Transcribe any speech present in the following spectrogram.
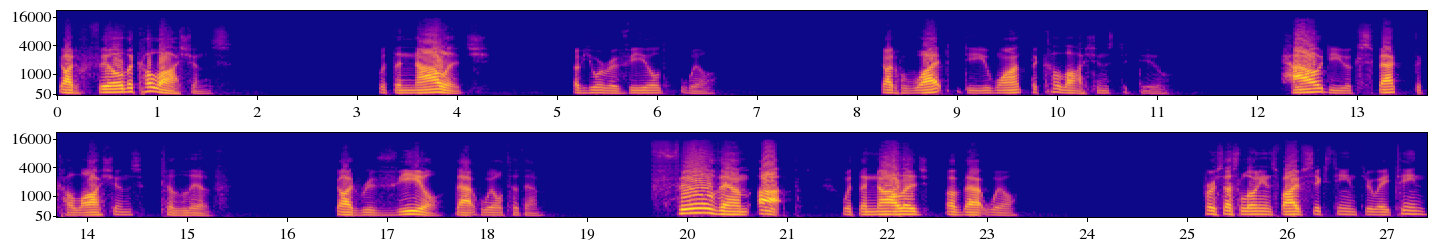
God, fill the Colossians with the knowledge of your revealed will. God, what do you want the Colossians to do? How do you expect the Colossians to live? God, reveal that will to them. Fill them up with the knowledge of that will. 1 Thessalonians 5 16 through 18.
